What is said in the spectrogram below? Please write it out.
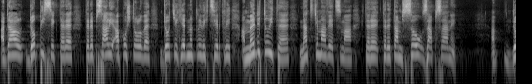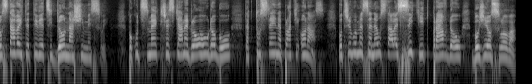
a dal dopisy, které, které psali apoštolové do těch jednotlivých církví a meditujte nad těma věcma, které, které tam jsou zapsány. A dostávejte ty věci do naší mysli. Pokud jsme křesťané dlouhou dobu, tak to stejné platí o nás. Potřebujeme se neustále sytit pravdou Božího slova.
